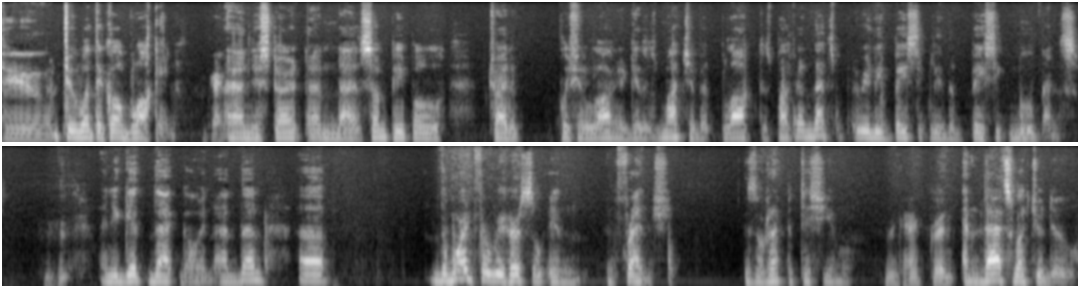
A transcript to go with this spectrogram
to To what they call blocking. okay. and you start and uh, some people try to push it along and get as much of it blocked as possible and that's really basically the basic movements and you get that going and then uh, the word for rehearsal in, in french is repetition Okay. Good. and that's what you do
